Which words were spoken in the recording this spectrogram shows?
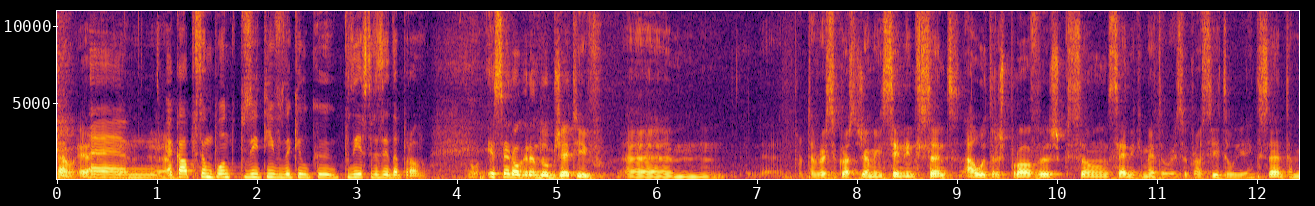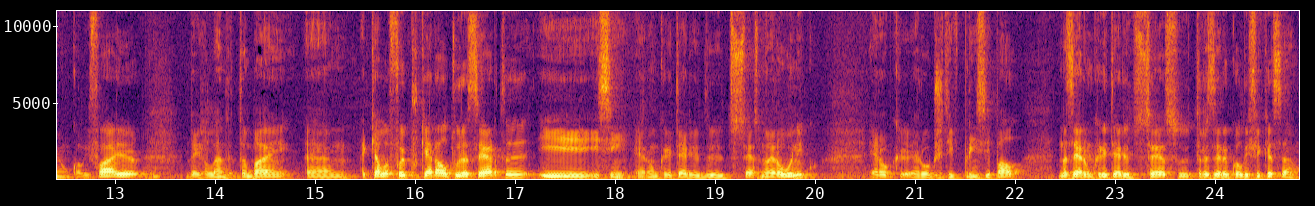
Não, era, um, era, acaba por ser um ponto positivo daquilo que podias trazer da prova. Esse era o grande objetivo. Um, a Race Across Germany sendo interessante, há outras provas que são cenicamente, a Race Across Italy é interessante, também é um qualifier, da Irlanda também. Um, aquela foi porque era a altura certa e, e sim, era um critério de, de, sucesso, não era o único, era o, era o objetivo principal, mas era um critério de sucesso trazer a qualificação.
